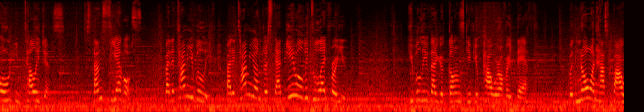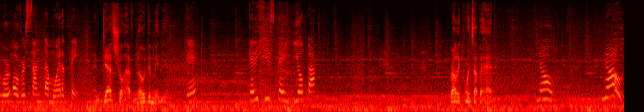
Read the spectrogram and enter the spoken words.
own intelligence. Están ciegos. By the time you believe, by the time you understand, it will be too late for you. You believe that your guns give you power over death. But no one has power over Santa Muerte. And death shall have no dominion. ¿Qué? ¿Qué dijiste, idiota? Rally point's up ahead. No. No!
